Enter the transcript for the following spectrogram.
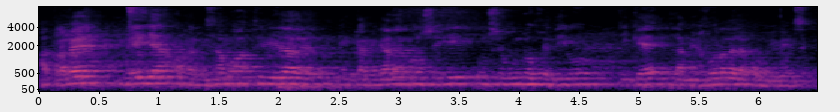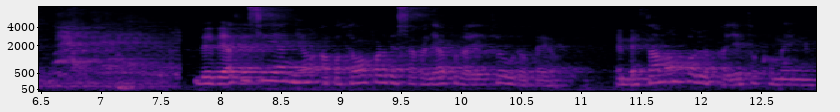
A través de ella organizamos actividades encaminadas a conseguir un segundo objetivo y que es la mejora de la convivencia. Desde hace seis años apostamos por desarrollar proyectos europeos. Empezamos por los proyectos Comenius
